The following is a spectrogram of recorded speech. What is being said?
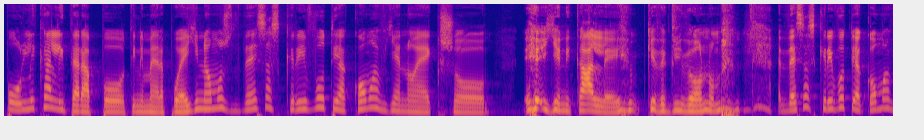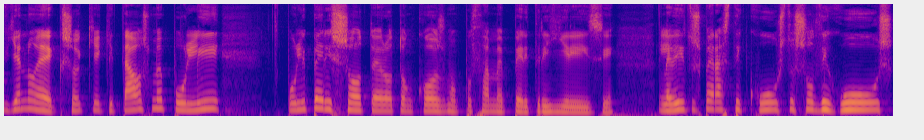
πολύ καλύτερα από την ημέρα που έγινε, όμως δεν σας κρύβω ότι ακόμα βγαίνω έξω ε, γενικά λέει και δεν κλειδώνομαι. δεν σας κρύβω ότι ακόμα βγαίνω έξω και κοιτάω με πολύ, πολύ περισσότερο τον κόσμο που θα με περιτριγυρίζει. Δηλαδή τους περαστικούς, τους οδηγούς,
